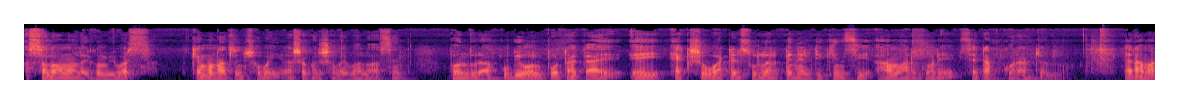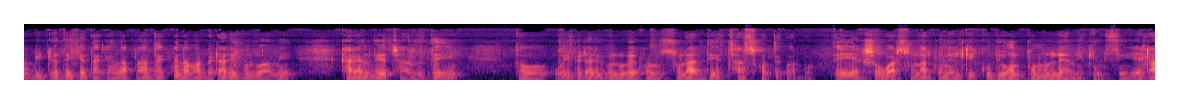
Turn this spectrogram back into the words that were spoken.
আসসালামু আলাইকুম ভিউয়ার্স। কেমন আছেন সবাই? আশা করি সবাই ভালো আছেন। বন্ধুরা, খুবই অল্প টাকায় এই একশো ওয়াটের সোলার প্যানেলটি কিনছি আমার ঘরে সেট করার জন্য। যারা আমার ভিডিও দেখে থাকেন, আপনারা দেখবেন আমার ব্যাটারিগুলো আমি কারেন্ট দিয়ে চার্জ দেই। তো ওই ব্যাটারিগুলো এখন সোলার দিয়ে চার্জ করতে পারব। এই একশো ওয়াট সোলার প্যানেলটি খুবই অল্প মূল্যে আমি কিনছি। এটা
